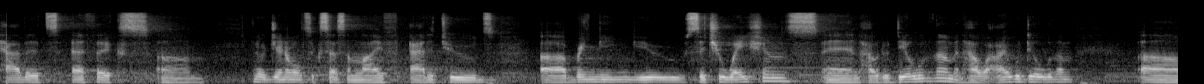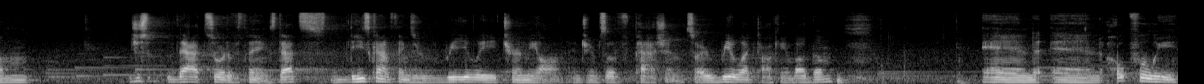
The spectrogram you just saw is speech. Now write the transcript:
habits, ethics, um, you know, general success in life, attitudes, uh, bringing you situations and how to deal with them and how I would deal with them. Um, just that sort of things. That's these kind of things really turn me on in terms of passion. So I really like talking about them. And and hopefully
